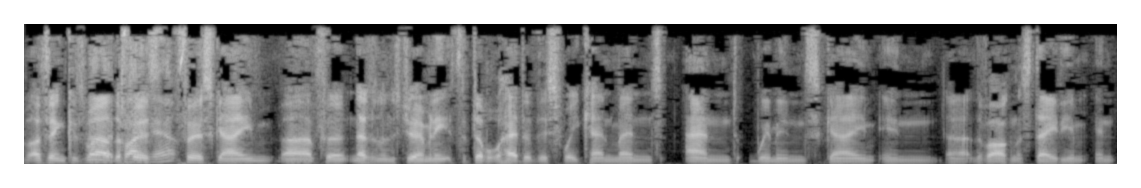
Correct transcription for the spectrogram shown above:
I think as well. the first now? first game uh, for Netherlands Germany. It's the double header of this weekend, men's and women's game in uh, the Wagner Stadium in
